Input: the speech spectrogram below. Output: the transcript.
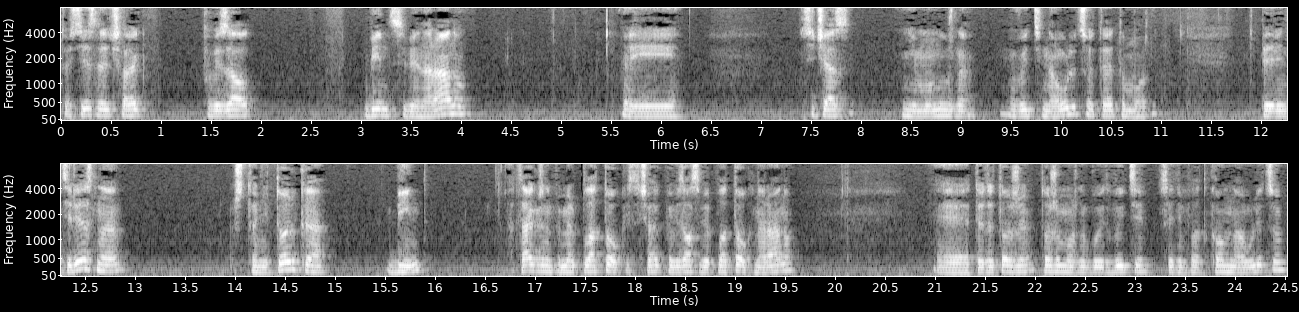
То есть, если человек повязал бинт себе на рану, и сейчас ему нужно выйти на улицу, то это можно. Теперь интересно, что не только бинт, а также, например, платок. Если человек повязал себе платок на рану, э, то это тоже, тоже можно будет выйти с этим платком на улицу.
